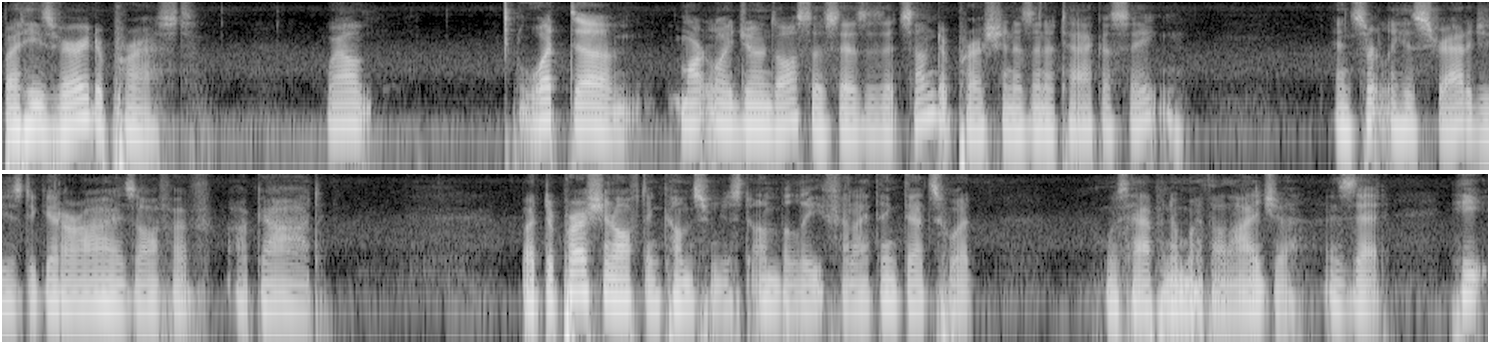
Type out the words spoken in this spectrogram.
But he's very depressed. Well, what uh, Martyn Lloyd-Jones also says is that some depression is an attack of Satan. And certainly his strategy is to get our eyes off of, of God. But depression often comes from just unbelief, and I think that's what was happening with Elijah is that he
